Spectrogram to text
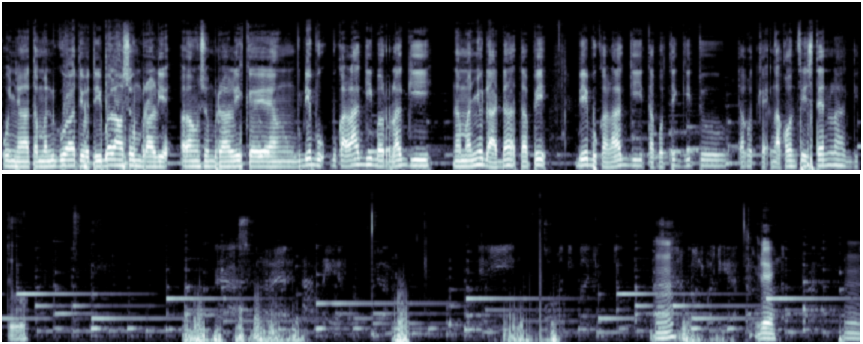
punya temen gue tiba-tiba langsung beralih langsung beralih ke yang dia bu buka lagi baru lagi. Namanya udah ada tapi dia buka lagi takutnya gitu. Takut kayak nggak konsisten lah gitu deh hmm.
